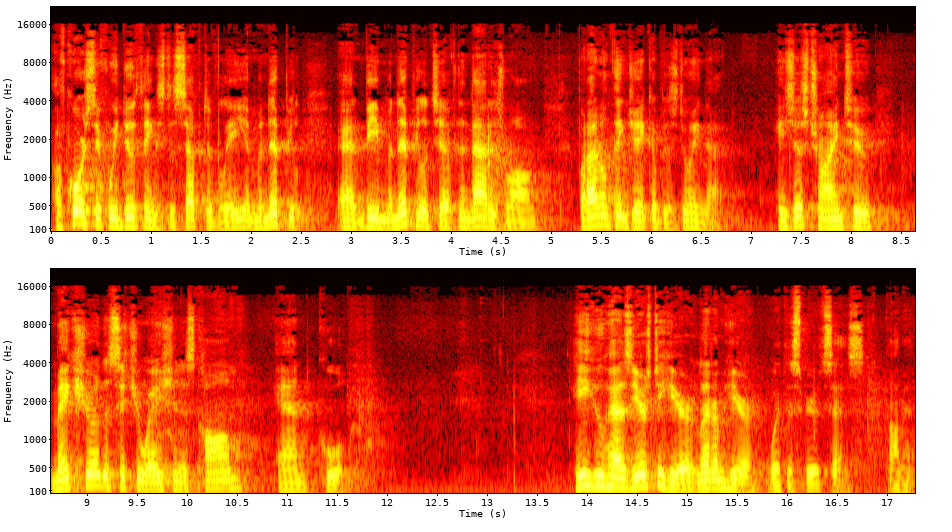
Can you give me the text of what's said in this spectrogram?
Of course, if we do things deceptively and, manipul- and be manipulative, then that is wrong. But I don't think Jacob is doing that. He's just trying to make sure the situation is calm and cool. He who has ears to hear, let him hear what the Spirit says. Amen.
